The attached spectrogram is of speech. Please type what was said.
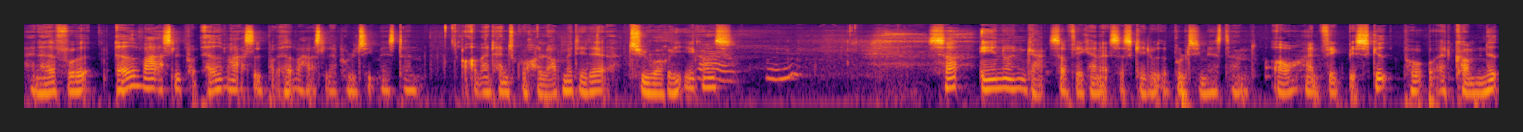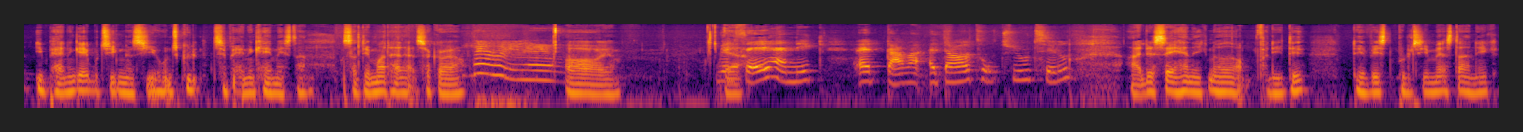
Han havde fået advarsel på advarsel på advarsel af politimesteren, om at han skulle holde op med det der tyveri, ikke også? Så endnu en gang, så fik han altså skæld ud af politimesteren, og han fik besked på at komme ned i pandekagebutikken og sige undskyld til pandekagemesteren. Så det måtte han altså gøre. Og øh, Men Ja. sagde han ikke, at der var, at der var 22 til? nej, det sagde han ikke noget om, fordi det, det vidste politimesteren ikke.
